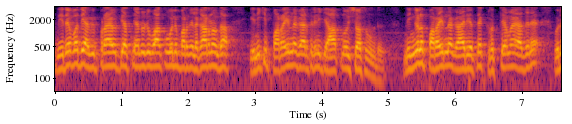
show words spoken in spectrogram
നിരവധി അഭിപ്രായ വ്യത്യാസം ഞാൻ ഒരു വാക്ക് പോലും പറഞ്ഞില്ല. കാരണം എന്താ? എനിക്ക് പറയുന്ന കാര്യത്തിൽ എനിക്ക് ആത്മവിശ്വാസമുണ്ട്. നിങ്ങൾ പറയുന്ന കാര്യത്തെ കൃത്യമായി അതിന് ഒരു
